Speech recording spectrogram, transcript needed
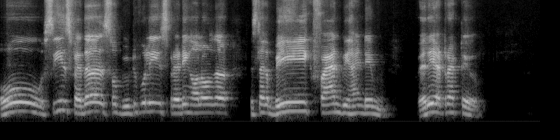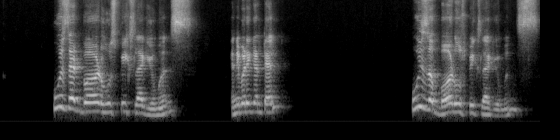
Oh, see his feathers so beautifully spreading all over the, it's like a big fan behind him. Very attractive. Who is that bird who speaks like humans? Anybody can tell? Who is the bird who speaks like humans?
